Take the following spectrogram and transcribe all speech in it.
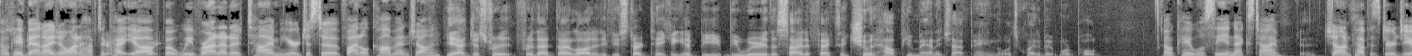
Okay, Ben, I don't want to have to Yeah, cut you off, right. but we've run out of time here. Just a final comment, John? Yeah, just for for that Dilaudid, if you start taking it, be be wary of the side effects. It should help you manage that pain, though. It's quite a bit more potent. Okay, we'll see you next time. Okay. John Papastergiou.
